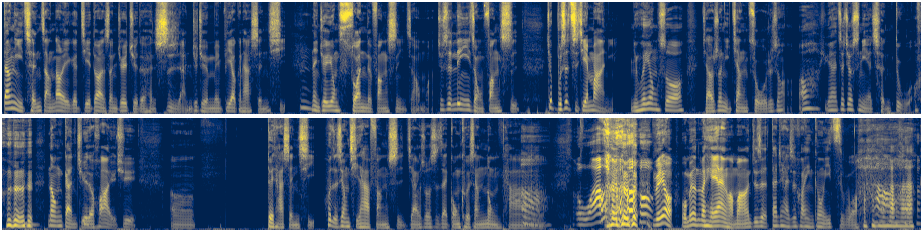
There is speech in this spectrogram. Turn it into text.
当你成长到了一个阶段的时候，你就会觉得很释然，你就觉得没必要跟他生气，嗯。那你就会用酸的方式，你知道吗？就是另一种方式，就不是直接骂你，你会用说，假如说你这样做，我就说，哦，原来这就是你的程度哦，那种感觉的话语去，嗯、对他生气，或者是用其他的方式，假如说是在功课上弄他哦哇哦，没有，我没有那么黑暗，好吗？就是大家还是欢迎跟我一组哦，哈哈哈哈哈。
